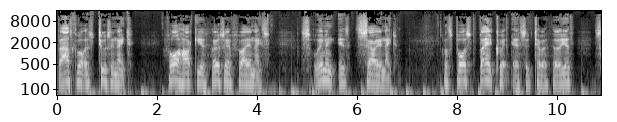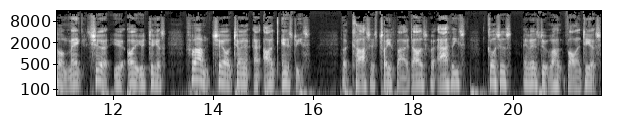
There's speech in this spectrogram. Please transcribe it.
Basketball is Tuesday night. Floor hockey is Thursday and Friday nights. Swimming is Saturday night. The sports banquet is September 30th, so make sure you order your tickets from Trail Turner at Arc Industries. The cost is $25 for athletes, coaches, and registered vol- volunteers.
